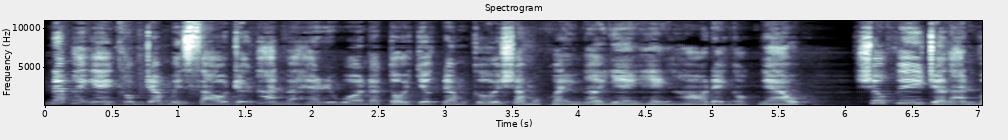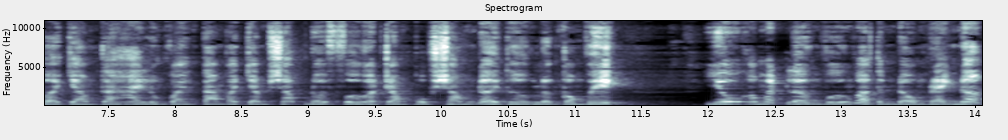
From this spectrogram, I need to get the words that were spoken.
Năm 2016, Trấn Thành và Harry Won đã tổ chức đám cưới sau một khoảng thời gian hẹn hò đầy ngọt ngào. Sau khi trở thành vợ chồng, cả hai luôn quan tâm và chăm sóc đối phương ở trong cuộc sống đời thường lẫn công việc. Dù không ít lần vướng vào tin đồn rạn nứt,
